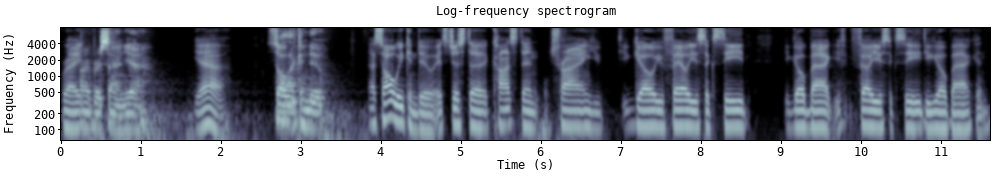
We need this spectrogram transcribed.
right? Hundred percent. Yeah. Yeah. That's all I can do. that's all we can do. It's just a constant trying. You you go, you fail, you succeed. You go back, you fail, you succeed. You go back, and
